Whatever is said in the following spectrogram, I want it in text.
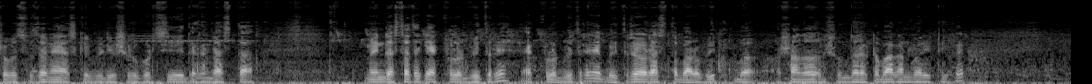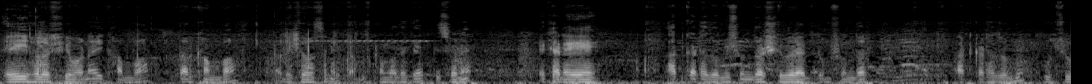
শুভেচ্ছা জানাই আজকের ভিডিও শুরু করছি। এই দেখেন রাস্তা মেইন রাস্তা থেকে এক প্লট ভিতরে, এক প্লট ভিতরে ভিতরেও রাস্তা বারো ফিট বা সাধারণ সুন্দর একটা বাগান বাড়ি টাইপের এই হলো সীমানা, এই খাম্বা, তার খাম্বা। দেখতে পাচ্ছেন এই খাম্বা থেকে পিছনে। এখানে আট কাঠা জমি সুন্দর, শিবের একদম সুন্দর। আট কাঠা জমি, উঁচু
